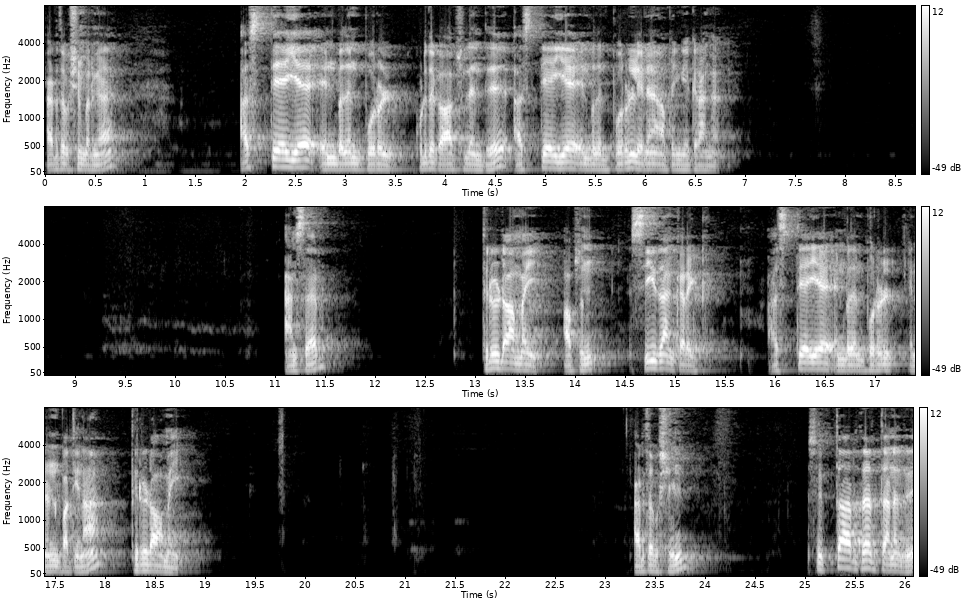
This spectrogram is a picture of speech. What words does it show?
அடுத்த கொஸ்டின் பாருங்கள் அஸ்தேய என்பதன் பொருள். கொடுத்த ஆப்ஷன்லேருந்து அஸ்தேய என்பதன் பொருள் என்ன அப்படின்னு கேட்குறாங்க ஆன்சர் திருடாமை. ஆப்ஷன் சி தான் கரெக்ட் அஸ்தேய என்பதன் பொருள் என்னென்னு பார்த்தீங்கன்னா திருடாமை. அடுத்த கொஸ்டின் சித்தார்த்தர் தனது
